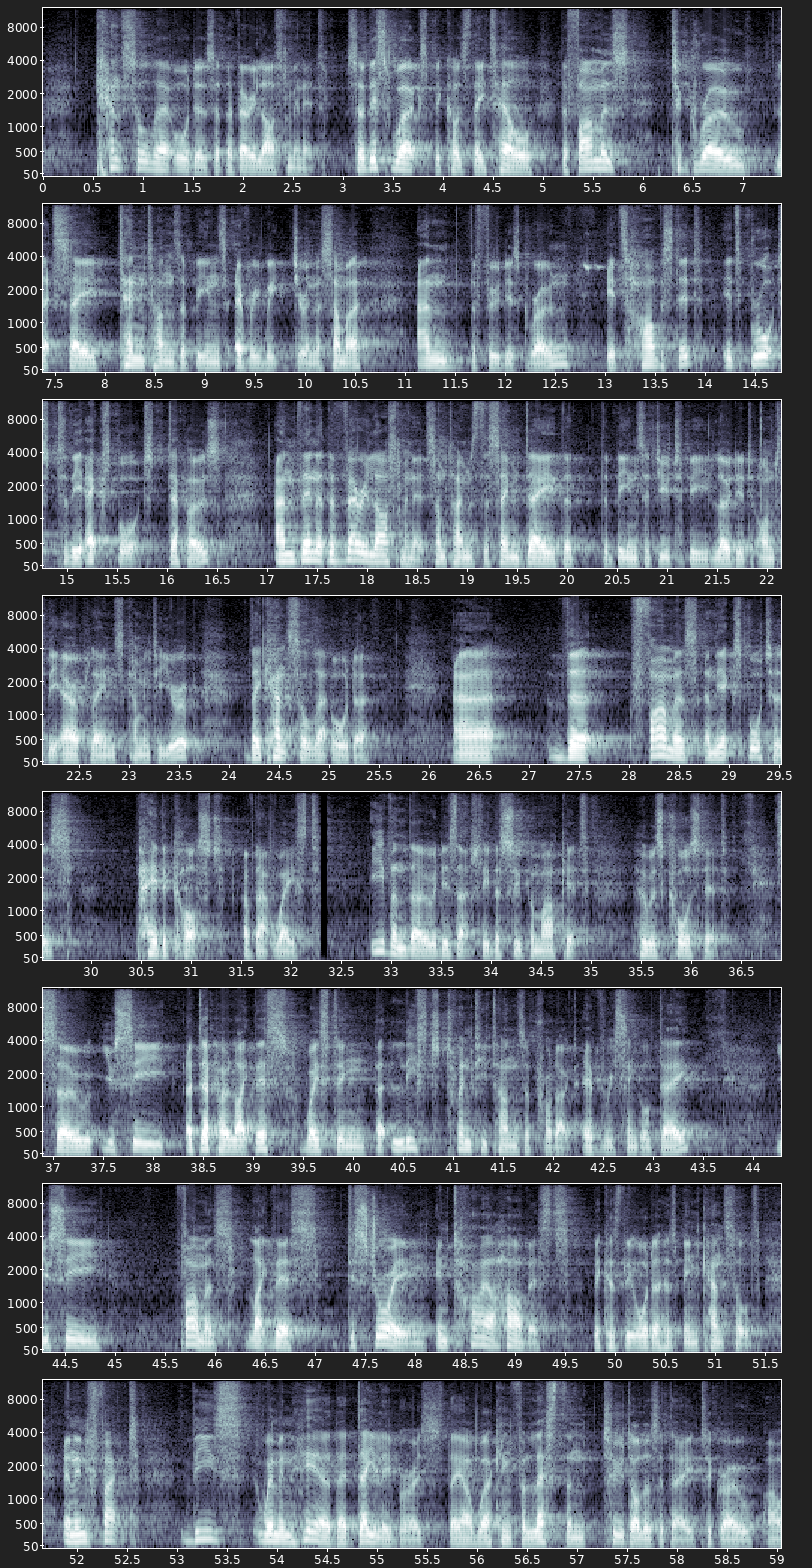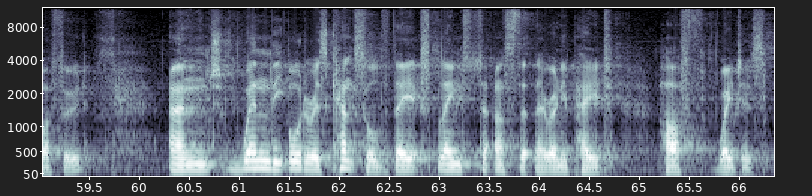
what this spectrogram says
cancel their orders at the very last minute. So this works because they tell the farmers to grow, let's say, 10 tons of beans every week during the summer, and the food is grown, it's harvested, it's brought to the export depots, and then at the very last minute, sometimes the same day that the beans are due to be loaded onto the aeroplanes coming to Europe, they cancel that order. Uh, the farmers and the exporters pay the cost of that waste, even though it is actually the supermarket who has caused it. So you see a depot like this wasting at least 20 tons of product every single day. You see farmers like this destroying entire harvests because the order has been cancelled. And in fact, these women here, they're day laborers. They are working for less than $2 a day to grow our food. And when the order is cancelled, they explained to us that they're only paid half wages.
